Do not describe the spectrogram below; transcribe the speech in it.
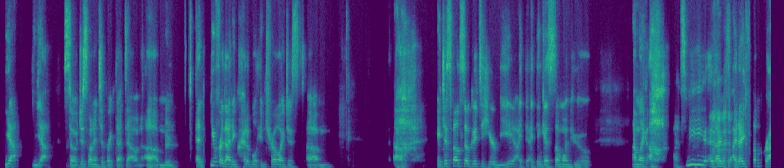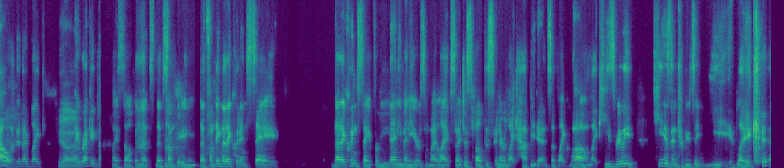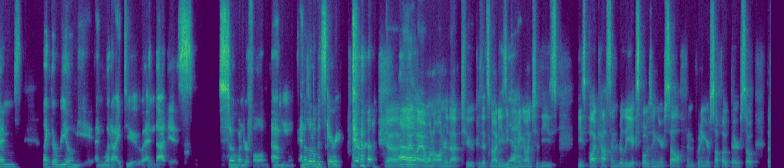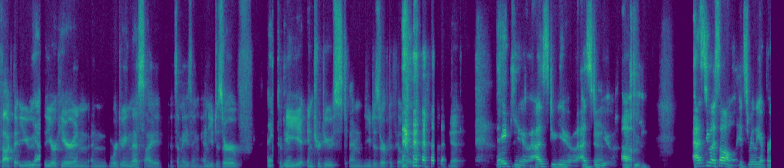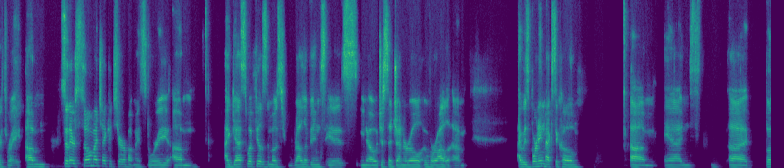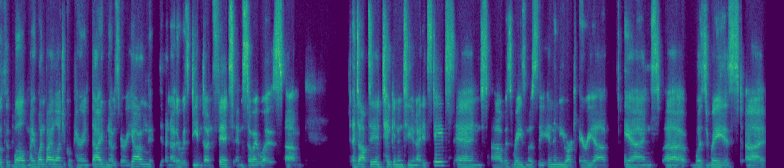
yeah, yeah. So just wanted to break that down. Um, sure. And thank you for that incredible intro. I just um, uh, it just felt so good to hear me. I, th- I think as someone who I'm like, oh, that's me, and I and I feel proud, and I'm like, yeah, I recognize myself, and that's that's something that's something that I couldn't say, that I couldn't say for many many years of my life. So I just felt this inner like happy dance of like, wow, like he's really he is introducing me, like and like the real me and what I do, and that is so wonderful um, and a little bit scary. yeah, uh, I, I want to honor that too because it's not easy yeah. coming onto these these podcasts and really exposing yourself and putting yourself out there so the fact that you yeah. you're here and and we're doing this i it's amazing and you deserve Thank to you. be introduced and you deserve to feel good yeah Thank you. As do you. As do yeah. you. Um, as do us all. It's really a birthright. Um, so there's so much I could share about my story. Um, I guess what feels the most relevant is, you know, just a general overall. Um, I was born in Mexico, um, and uh, both, well, my one biological parent died when I was very young. Another was deemed unfit, and so I was um, adopted, taken into the United States, and uh, was raised mostly in the New York area, and uh, was raised uh,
